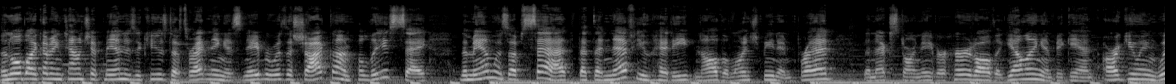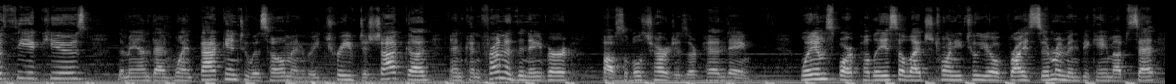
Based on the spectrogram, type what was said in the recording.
An old Lycoming Township man is accused of threatening his neighbor with a shotgun. Police say the man was upset that the nephew had eaten all the lunch meat and bread. The next door neighbor heard all the yelling and began arguing with the accused. The man then went back into his home and retrieved a shotgun and confronted the neighbor. Possible charges are pending. Williamsport police allege 22 year old Bryce Zimmerman became upset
